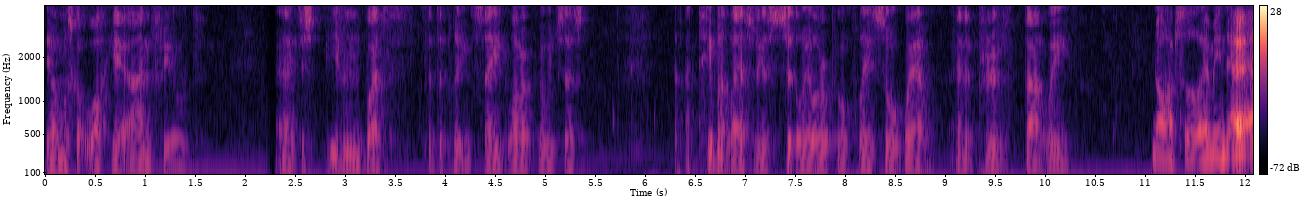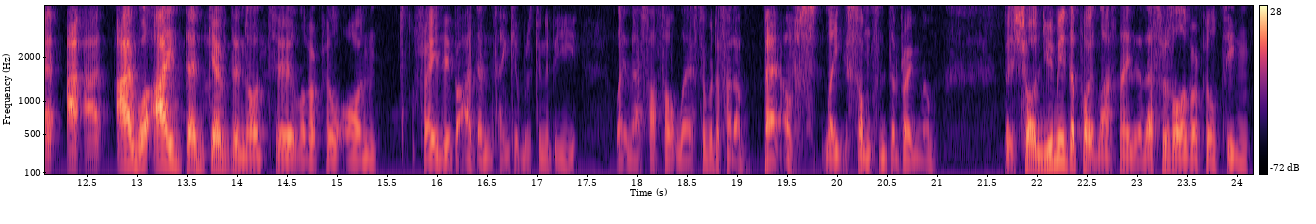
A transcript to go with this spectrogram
They almost got lucky at Anfield. And it just even with the depleted side, Liverpool just a team like Leicester just suit the way Liverpool play so well, and it proved that way. No, absolutely. I mean, I, I, I, I, did give the nod to Liverpool on Friday, but I didn't think it was going to be like this. I thought Leicester would have had a bit of like something to bring them. But Sean, you made the point last night that this was a Liverpool team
